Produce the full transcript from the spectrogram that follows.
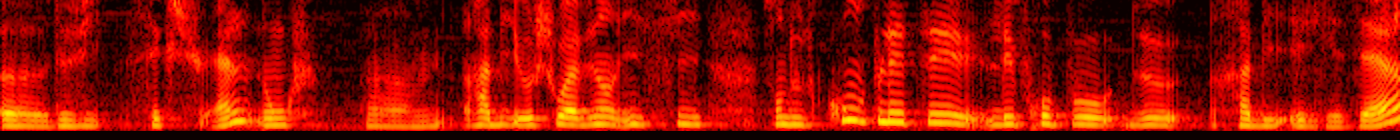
euh, de vie sexuelle. Donc Rabbi Yoshua vient ici sans doute compléter les propos de Rabbi Eliezer,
